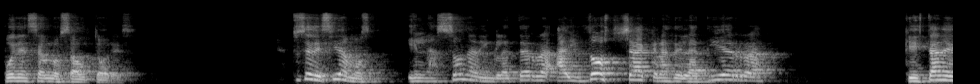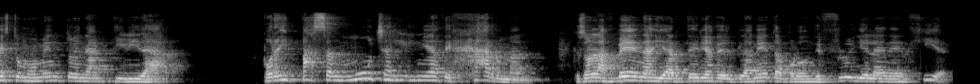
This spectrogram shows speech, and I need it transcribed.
pueden ser los autores. Entonces decíamos, en la zona de Inglaterra hay dos chakras de la Tierra que están en este momento en actividad. Por ahí pasan muchas líneas de Harman, que son las venas y arterias del planeta por donde fluye la energía.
